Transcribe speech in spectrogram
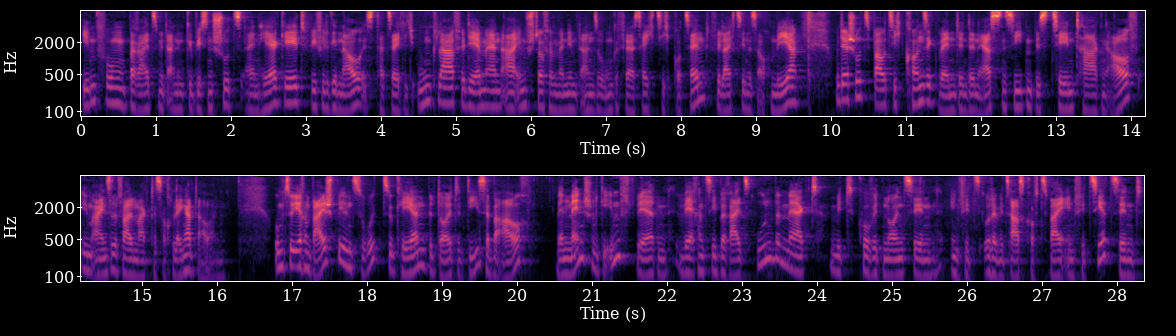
Impfung bereits mit einem gewissen Schutz einhergeht. Wie viel genau ist tatsächlich unklar für die mRNA-Impfstoffe. Man nimmt an so ungefähr 60 Prozent, vielleicht sind es auch mehr. Und der Schutz baut sich konsequent in den ersten sieben bis zehn Tagen auf. Im Einzelfall mag das auch länger dauern. Um zu Ihren Beispielen zurückzukehren, bedeutet dies aber auch, wenn Menschen geimpft werden, während sie bereits unbemerkt mit Covid-19 oder mit SARS-CoV-2 infiziert sind,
